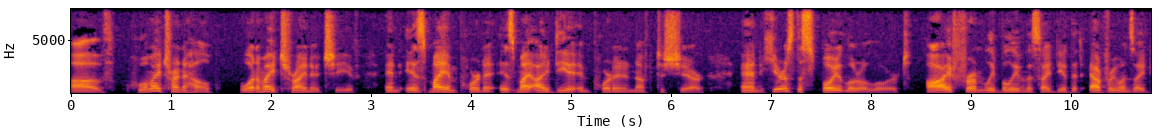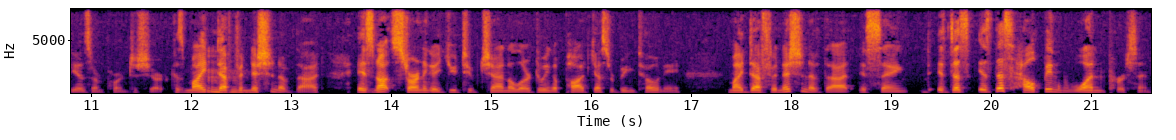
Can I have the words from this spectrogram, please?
of who am I trying to help? What am I trying to achieve? And is my important is my idea important enough to share? And here's the spoiler alert. I firmly believe in this idea that everyone's ideas are important to share. Because my Mhm. definition of that is not starting a YouTube channel or doing a podcast or being Tony. My definition of that is saying, is this, is this helping one person?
